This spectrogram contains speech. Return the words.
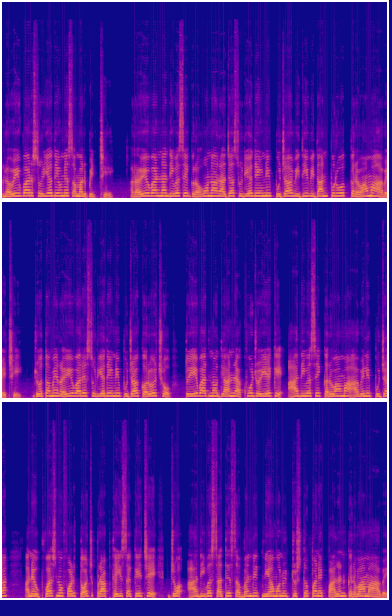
રવિવાર સૂર્યદેવને સમર્પિત છે. રવિવારના દિવસે ગ્રહોના રાજા સૂર્યદેવની પૂજા વિધિ વિધાનપૂર્વક કરવામાં આવે છે. જો તમે રવિવારે સૂર્યદેવની પૂજા કરો છો, તો એ વાતનું ધ્યાન રાખવું જોઈએ કે આ દિવસે કરવામાં આવેલી પૂજા અને ઉપવાસનું ફળ તો જ પ્રાપ્ત થઈ શકે છે, જો આ દિવસ સાથે સંબંધિત નિયમોનું ચુસ્તપણે પાલન કરવામાં આવે.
